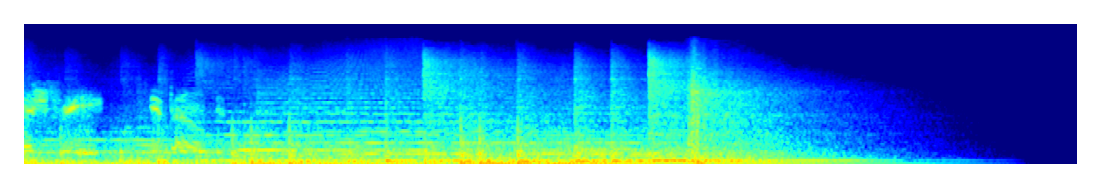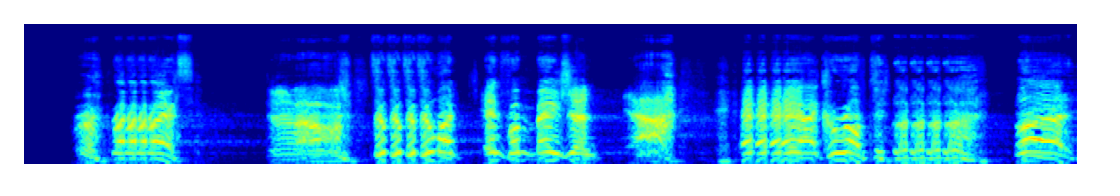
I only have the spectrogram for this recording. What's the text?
7-3, inbound. Uh, too, too, too much information! Ah, AI corrupted! Blood!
